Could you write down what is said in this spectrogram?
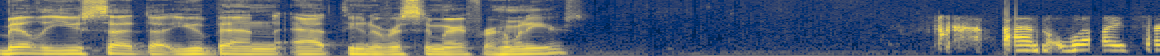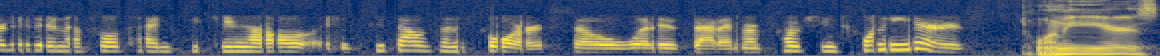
Billie, you said uh, you've been at the University of Mary for how many years? Um, well, I started in a full time teaching role in 2004. So, what is that? I'm approaching 20 years. Twenty years.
